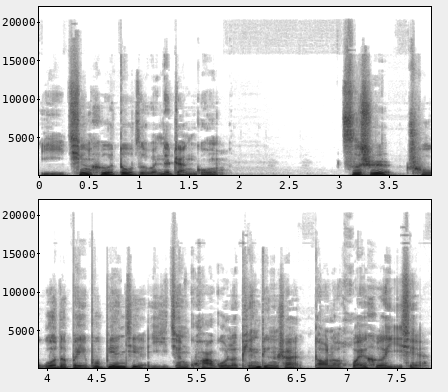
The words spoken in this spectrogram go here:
以庆贺窦子文的战功。此时，楚国的北部边界已经跨过了平顶山，到了淮河一线，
